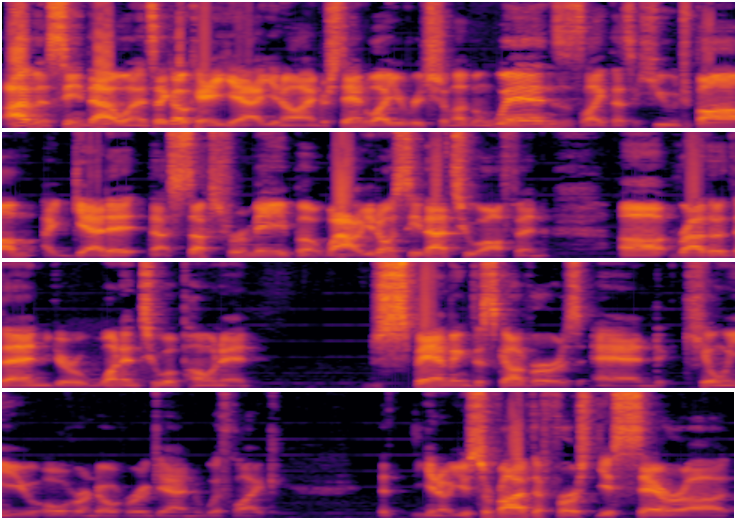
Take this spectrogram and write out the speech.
I haven't seen that one. It's like, okay, yeah, you know, I understand why you reached 11 wins. It's like, that's a huge bomb. I get it. That sucks for me, but wow, you don't see that too often. Uh, rather than your one and two opponent spamming discovers and killing you over and over again with like, you know, you survive the first Ysera,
